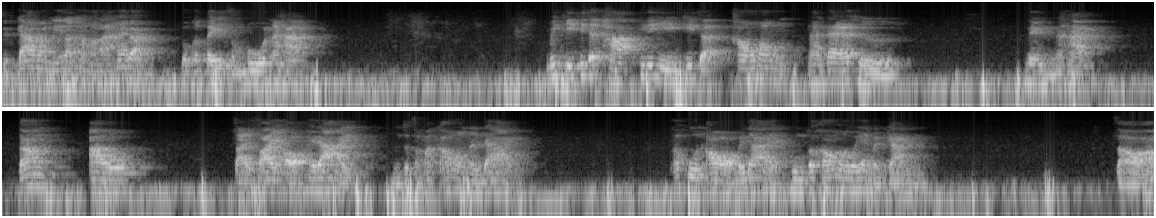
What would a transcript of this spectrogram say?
19 วันนี้เราทำอะไรให้แบบปกติสมบูรณ์นะครับ วิธีที่จะพักวิธีที่จะเข้าห้องนั้นได้ก็คือหนึ่งนะครับต้องเอาสายไฟออกให้ได้ถึงจะสามารถเข้าห้องนั้นได้ ถ้าคุณเอาออกไม่ได้ คุณก็เข้าห้องไม่ได้เหมือนกันสอง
